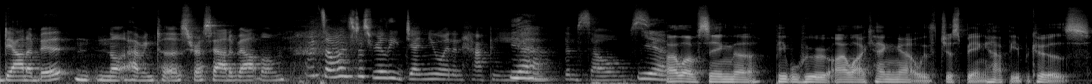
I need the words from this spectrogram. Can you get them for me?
down a bit n- not having to stress out about them When someone's just really genuine and happy Yeah. in themselves. Yeah. I love seeing the people who I like hanging out with just being happy because,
